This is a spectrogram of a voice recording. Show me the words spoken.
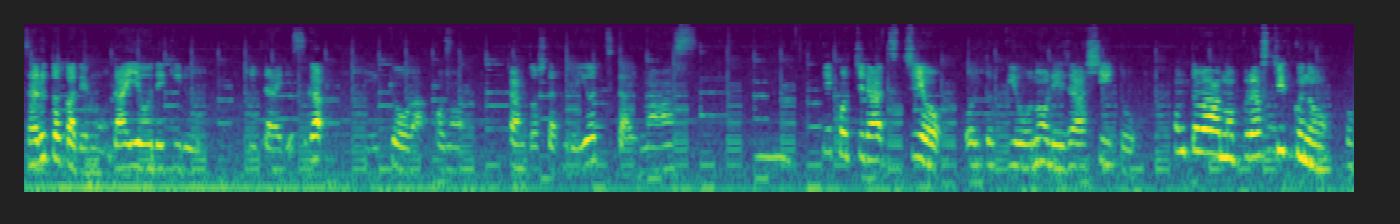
ザルとかでも代用できるみたいですが、えー今日はこのちゃんとしたふるいを使います。で、こちら土を置いとく用のレジャーシート。本当はあのプラスチックの大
